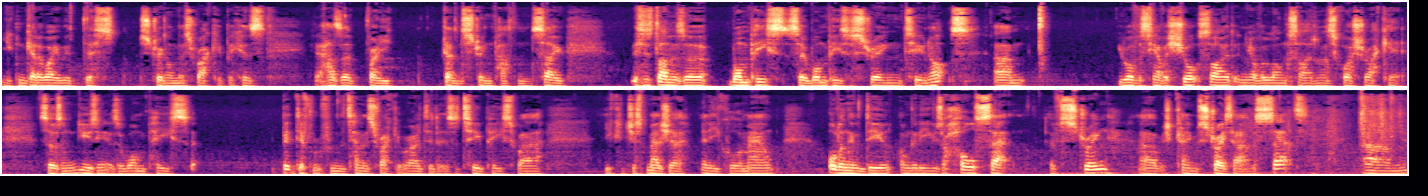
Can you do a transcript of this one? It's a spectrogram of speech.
you can get away with this string on this racket because it has a very dense string pattern. So this is done as a one piece, so one piece of string, two knots. Um, you obviously have a short side and you have a long side on a squash racket. So as I'm using it as a one piece, a bit different from the tennis racket where I did it as a two piece where you could just measure an equal amount. All I'm going to do, I'm going to use a whole set of string, uh, which came straight out of a set. Um,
